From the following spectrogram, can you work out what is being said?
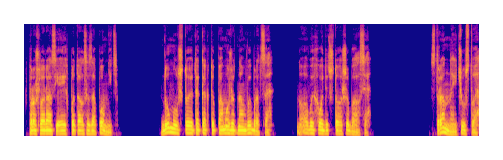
В прошлый раз я их пытался запомнить. Думал, что это как-то поможет нам выбраться, но выходит, что ошибался. Странное чувство.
